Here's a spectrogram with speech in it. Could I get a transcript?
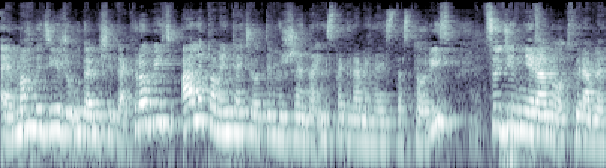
E, Mam nadzieję, że uda mi się tak robić, ale pamiętajcie o tym, że na Instagramie, na Insta Stories codziennie rano otwieramy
